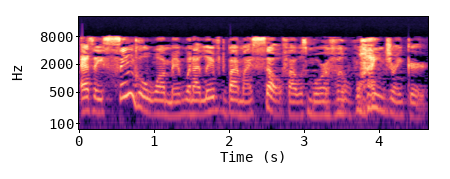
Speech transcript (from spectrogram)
As a single woman, when I lived by myself, I was more of a wine drinker.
